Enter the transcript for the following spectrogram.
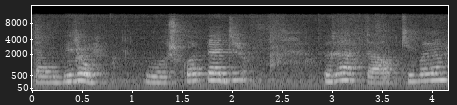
Так, берем ложку опять же, проталкиваем.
